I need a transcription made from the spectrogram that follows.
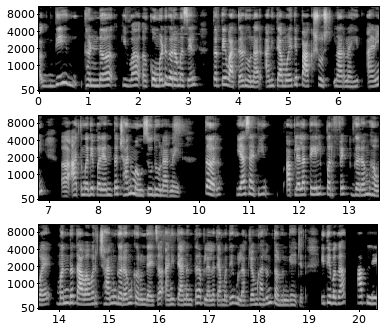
अगदी थंड किंवा कोमट गरम असेल तर ते वातड होणार आणि त्यामुळे ते पाक शोषणार नाहीत आणि आतमध्येपर्यंत छान मौसूद होणार नाहीत. तर यासाठी आपल्याला तेल परफेक्ट गरम हवं आहे मंद तावावर छान गरम करून द्यायचं आणि त्यानंतर आपल्याला त्यामध्ये गुलाबजाम घालून तळून घ्यायचेत. इथे बघा आपले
